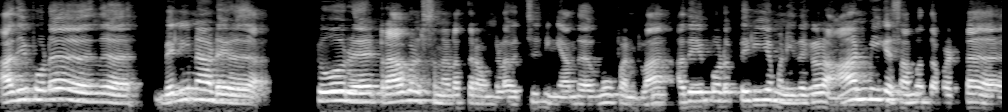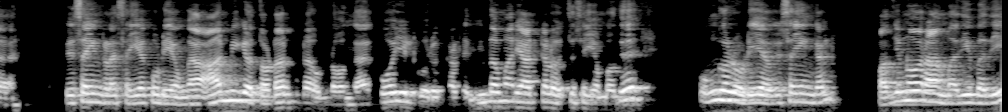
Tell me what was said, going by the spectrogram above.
அதே போல் இந்த வெளிநாடு டூரு, டிராவல்ஸ் நடத்துறவங்கள வச்சு நீங்க அந்த மூவ் பண்ணலாம். அதே போல் பெரிய மனிதர்கள் ஆன்மீக சம்பந்தப்பட்ட விஷயங்களை செய்யக்கூடியவங்க, ஆன்மீக தொடர்புல உள்ளவங்க, கோயில் குருக்கள் இந்த மாதிரி ஆட்களை வச்சு செய்யும்போது, உங்களுடைய விஷயங்கள் 11ஆம் அதிபதி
